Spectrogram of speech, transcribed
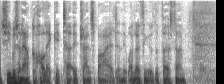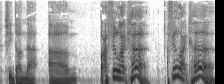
she was an alcoholic. It, uh, it transpired, and it, I don't think it was the first time she'd done that. Um, but I feel like her. I feel like her,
